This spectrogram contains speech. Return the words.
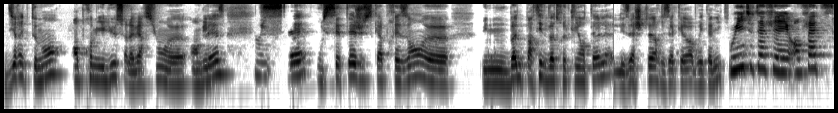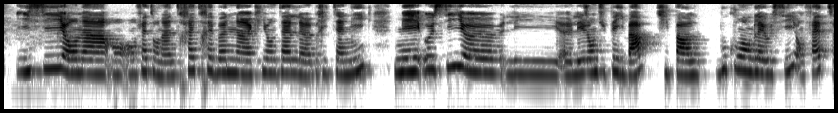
directement en premier lieu sur la version euh, anglaise. C'est ou c'était jusqu'à présent euh, une bonne partie de votre clientèle, les acheteurs, les acquéreurs britanniques? Oui, tout à fait. En fait, ici, on a, en, fait, on a une très très bonne euh, clientèle euh, britannique, mais aussi euh, les, gens du Pays-Bas qui parlent beaucoup anglais aussi, en fait,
